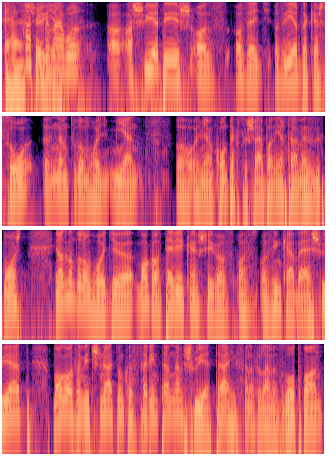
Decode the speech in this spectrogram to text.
Hát igazából a, a süllyedés az, az, egy, az egy érdekes szó, nem tudom, hogy milyen, hogy milyen kontextusában értelmezzük most. Én azt gondolom, hogy maga a tevékenység az, az, az inkább elsüllyedt, maga az, amit csináltunk, az szerintem nem süllyedt el, hiszen ez a lemez az ott van,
